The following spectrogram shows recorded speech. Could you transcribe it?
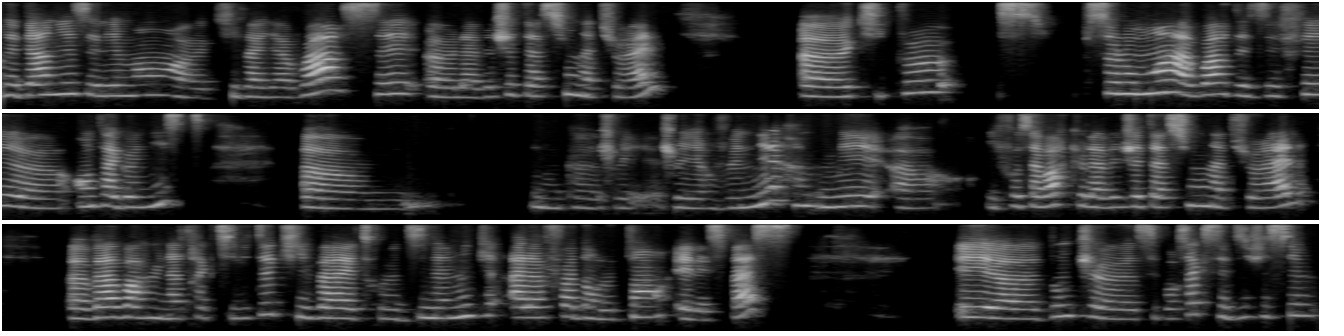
des derniers, éléments euh, qu'il va y avoir, c'est euh, la végétation naturelle, qui peut, selon moi, avoir des effets antagonistes donc, euh, je, vais, y revenir, mais euh, il faut savoir que la végétation naturelle va avoir une attractivité qui va être dynamique à la fois dans le temps et l'espace. Et donc, c'est pour ça que c'est difficile,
